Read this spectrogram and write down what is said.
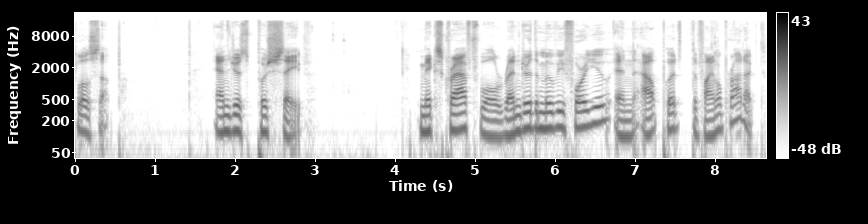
close up and just push save. Mixcraft will render the movie for you and output the final product.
